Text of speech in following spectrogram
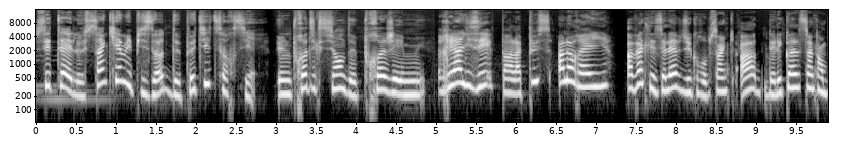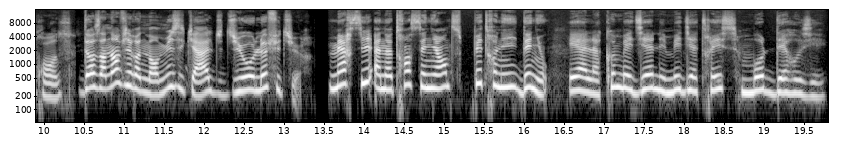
C'était le cinquième épisode de Petite Sorcière, une production de Projet Mu, réalisée par la puce à l'oreille avec les élèves du groupe 5A de l'école Saint-Ambroise. Dans un environnement musical du duo Le Futur. Merci à notre enseignante Pétronie Degnaud et à la comédienne et médiatrice Maude Desrosiers.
